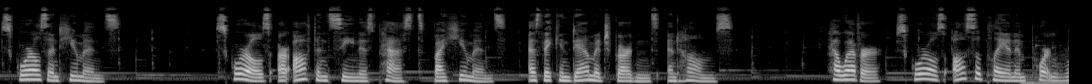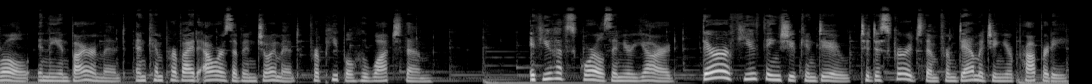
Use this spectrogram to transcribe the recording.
Squirrels and humans. Squirrels are often seen as pests by humans, as they can damage gardens and homes. However, squirrels also play an important role in the environment and can provide hours of enjoyment for people who watch them. If you have squirrels in your yard, there are a few things you can do to discourage them from damaging your property.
